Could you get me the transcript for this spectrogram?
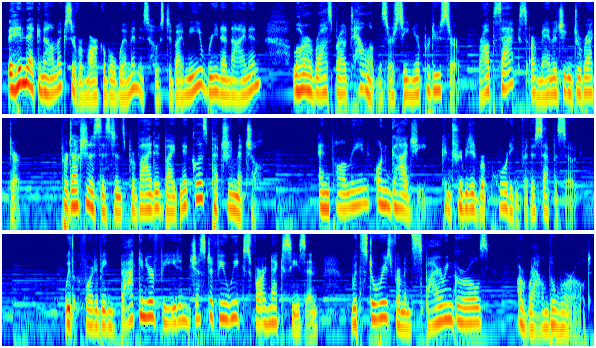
The Hidden Economics of Remarkable Women is hosted by me, Reena Ninan. Laura Rosbrow Telem is our senior producer. Rob Sachs, our managing director. Production assistance provided by Nicholas Petri Mitchell. And Pauline Ongaji contributed reporting for this episode. We look forward to being back in your feed in just a few weeks for our next season with stories from inspiring girls around the world.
